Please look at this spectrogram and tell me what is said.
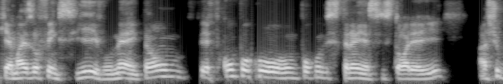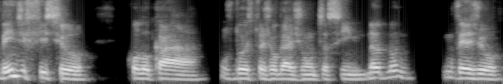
que é mais ofensivo, né? Então ficou um pouco um pouco estranha essa história aí acho bem difícil colocar os dois para jogar juntos assim. Não, não, não, vejo,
